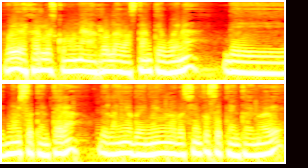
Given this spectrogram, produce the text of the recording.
voy a dejarlos con una rola bastante buena, de muy setentera, del año de 1979,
